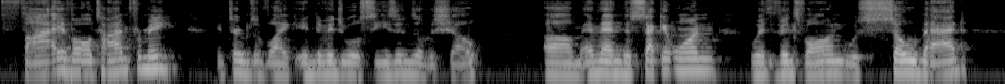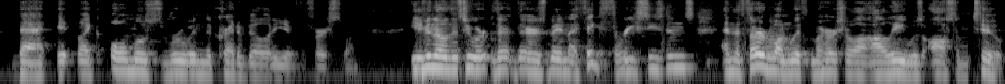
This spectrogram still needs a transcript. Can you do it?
five all time for me. in terms of like individual seasons of a show. Um, and then the second one with Vince Vaughn was so bad that it like almost ruined the credibility of the first one. Even though the two are there, has been, I think, three seasons, and the third one with Mahershala Ali was awesome too.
